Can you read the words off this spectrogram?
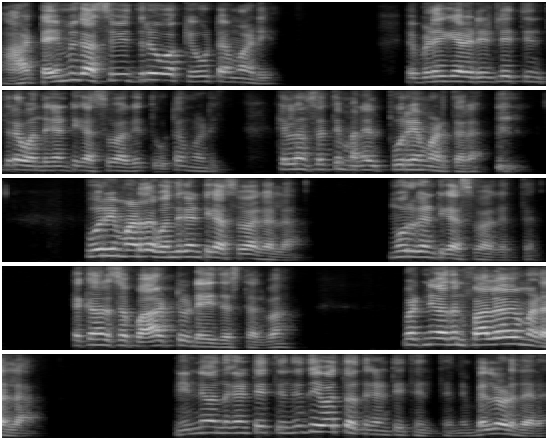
ಆ ಟೈಮಿಗೆ ಹಸುವಿದ್ರೆ ಓಕೆ, ಊಟ ಮಾಡಿ. ಬೆಳಿಗ್ಗೆ ಎರಡು ಇಡ್ಲಿ ತಿಂತೀರಾ, ಒಂದು ಗಂಟೆಗೆ ಹಸುವಾಗಿತ್ತು, ಊಟ ಮಾಡಿ. ಕೆಲವೊಂದು ಸತಿ ಮನೇಲಿ ಪೂರಿ ಮಾಡ್ತಾರೆ. ಪೂರಿ ಮಾಡಿದಾಗ ಒಂದು ಗಂಟೆಗೆ ಹಸುವಾಗಲ್ಲ, ಮೂರು ಗಂಟೆಗೆ ಹಸುವಾಗುತ್ತೆ. ಯಾಕಂದ್ರೆ ಸ್ವಲ್ಪ ಆರ್ಟ್ ಟು ಡೈಜೆಸ್ಟ್ ಅಲ್ವಾ? ಬಟ್ ನೀವು ಅದನ್ನ ಫಾಲೋವೇ ಮಾಡಲ್ಲ. ನಿನ್ನೆ ಒಂದು ಗಂಟೆ ತಿಂದಿದ್ದು, ಇವತ್ತು ಒಂದು ಗಂಟೆ ತಿಂತೀನಿ. ಬೆಲ್ಲೊಡ್ದಾರೆ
